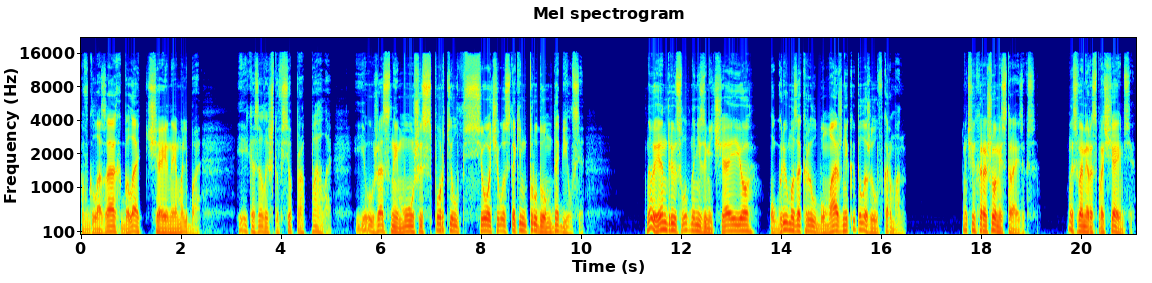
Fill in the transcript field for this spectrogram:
в глазах была отчаянная мольба. Ей казалось, что все пропало. Ее ужасный муж испортил все, чего с таким трудом добился. Но Эндрю, словно не замечая ее, угрюмо закрыл бумажник и положил в карман. «Очень хорошо, мистер Айзекс. Мы с вами распрощаемся.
